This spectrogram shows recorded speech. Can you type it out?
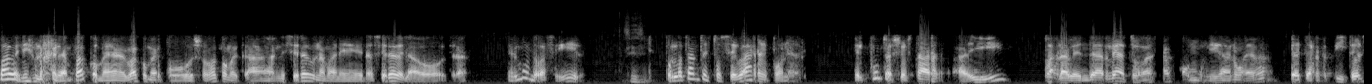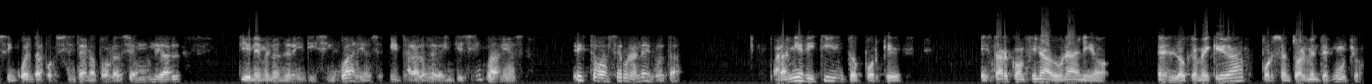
va a venir una va a comer, va a comer pollo, va a comer carne, será de una manera, será de la otra. El mundo va a seguir. Por lo tanto, esto se va a reponer. El punto es yo estar ahí para venderle a toda esta comunidad nueva, que te repito, el 50% de la población mundial tiene menos de 25 años, y para los de 25 años, esto va a ser una anécdota. Para mí es distinto porque estar confinado un año en lo que me queda, porcentualmente es mucho.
